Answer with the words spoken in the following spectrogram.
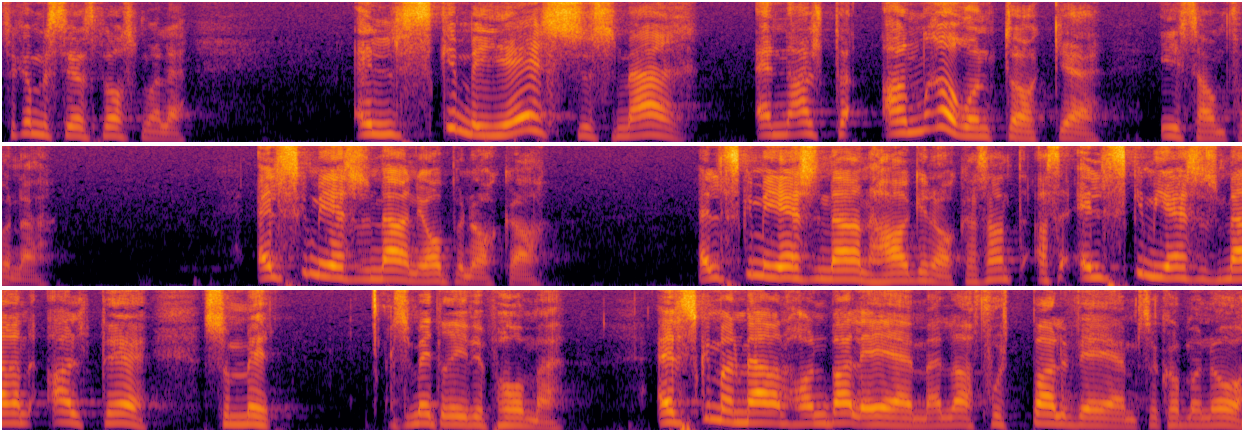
så kan vi stille spørsmålet Elsker vi Jesus mer enn alt det andre rundt dere i samfunnet? Elsker vi Jesus mer enn jobben vår? Elsker vi Jesus mer enn hagen vår? Altså, elsker vi Jesus mer enn alt det som vi, som vi driver på med? Elsker vi mer enn håndball-EM eller fotball-VM som kommer nå?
